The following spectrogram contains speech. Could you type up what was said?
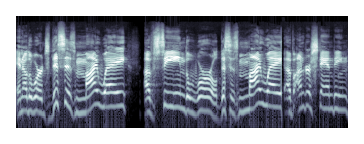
In other words, this is my way of seeing the world. This is my way of understanding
